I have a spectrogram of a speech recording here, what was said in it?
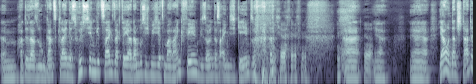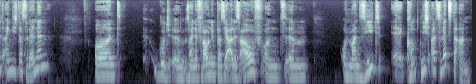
ähm, hatte da so ein ganz kleines Höschen gezeigt, sagte, ja, da muss ich mich jetzt mal reinquälen, wie soll denn das eigentlich gehen? So. Ja. äh, ja. ja. Ja, ja. Ja, und dann startet eigentlich das Rennen und gut, ähm, seine Frau nimmt das ja alles auf und, ähm, und man sieht, er kommt nicht als Letzter an.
